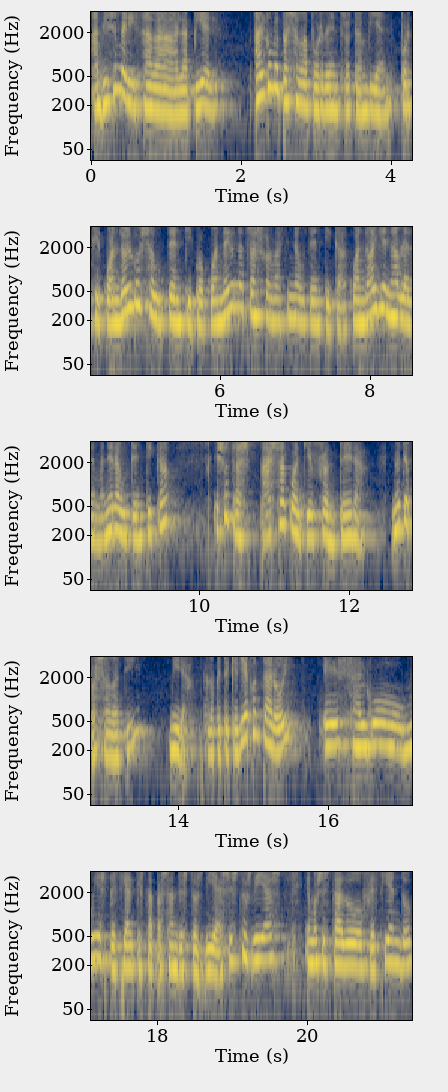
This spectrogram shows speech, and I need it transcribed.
a mí se me erizaba la piel, algo me pasaba por dentro también, porque cuando algo es auténtico, cuando hay una transformación auténtica, cuando alguien habla de manera auténtica, eso traspasa cualquier frontera. ¿No te ha pasado a ti? Mira, lo que te quería contar hoy es algo muy especial que está pasando estos días. Estos días hemos estado ofreciendo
